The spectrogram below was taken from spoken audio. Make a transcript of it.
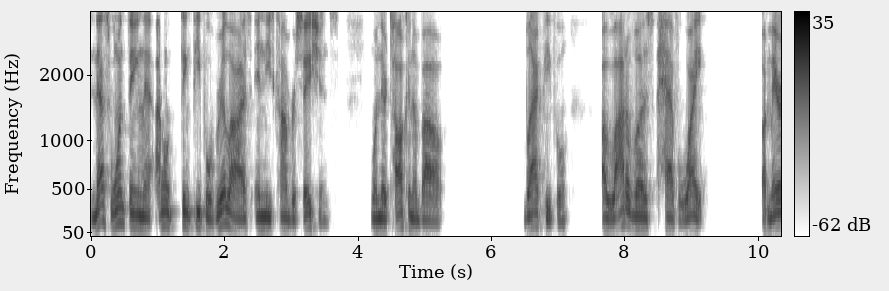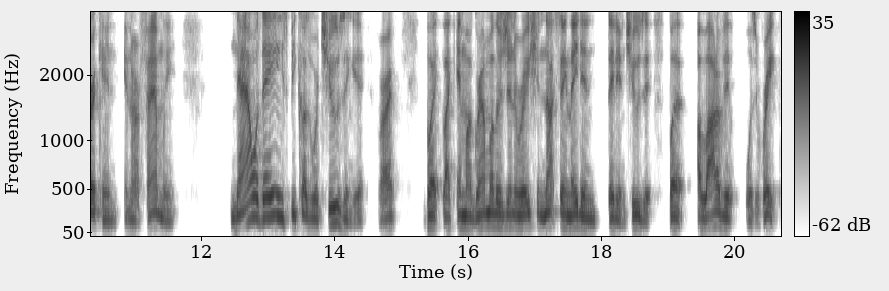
And that's one thing that I don't think people realize in these conversations when they're talking about black people. A lot of us have white American in our family nowadays because we're choosing it, right? But like in my grandmother's generation, not saying they didn't they didn't choose it, but a lot of it was rape.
